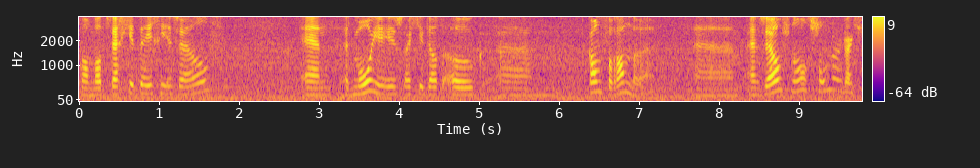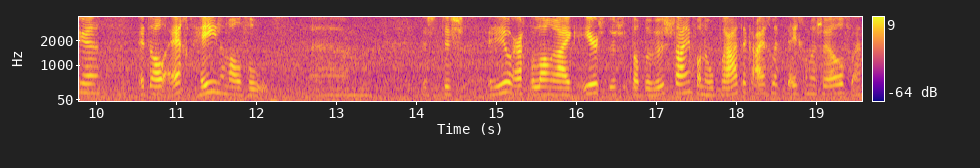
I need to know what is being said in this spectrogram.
van wat zeg je tegen jezelf? En het mooie is dat je dat ook kan veranderen. En zelfs nog zonder dat je het al echt helemaal voelt. Dus het is heel erg belangrijk eerst dus dat bewustzijn van hoe praat ik eigenlijk tegen mezelf. En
